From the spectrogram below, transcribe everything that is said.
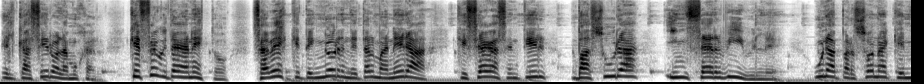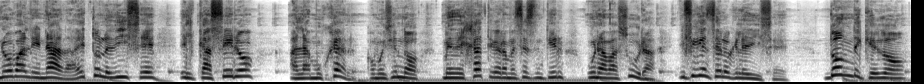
el casero a la mujer. Qué feo que te hagan esto. Sabés que te ignoren de tal manera que se haga sentir basura inservible. Una persona que no vale nada. Esto le dice el casero a la mujer, como diciendo, me dejaste y ahora me sentir una basura. Y fíjense lo que le dice. ¿Dónde quedó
